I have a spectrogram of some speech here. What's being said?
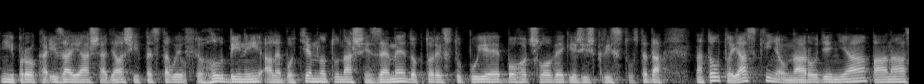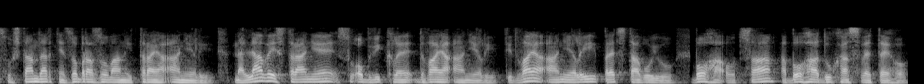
knihy proroka Izajaša a ďalších predstavuje hlbiny alebo temnotu našej zeme, do ktorej vstupuje Boho človek Ježiš Kristus. Teda na touto jaskyňou narodenia pána sú štandardne zobrazovaní traja anieli. Na ľavej strane sú obvykle dvaja anieli. Tí dvaja anieli predstavujú Boha Otca a Boha Ducha Svetého.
